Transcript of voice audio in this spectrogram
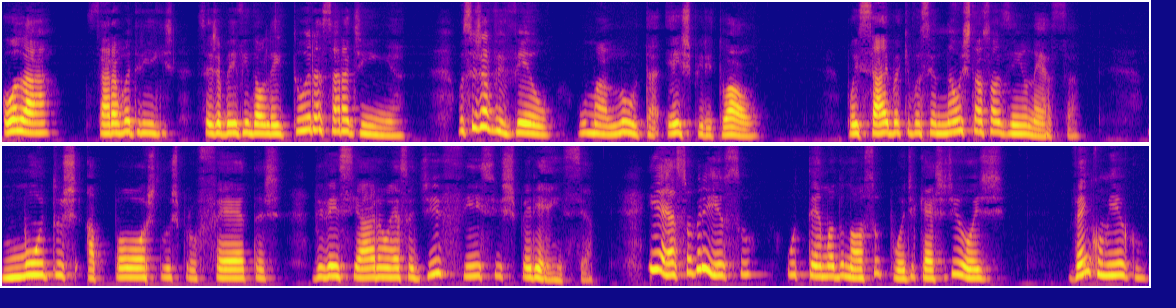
Olá, Sara Rodrigues. Seja bem-vindo ao Leitura Saradinha. Você já viveu uma luta espiritual? Pois saiba que você não está sozinho nessa. Muitos apóstolos, profetas vivenciaram essa difícil experiência. E é sobre isso o tema do nosso podcast de hoje. Vem comigo!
